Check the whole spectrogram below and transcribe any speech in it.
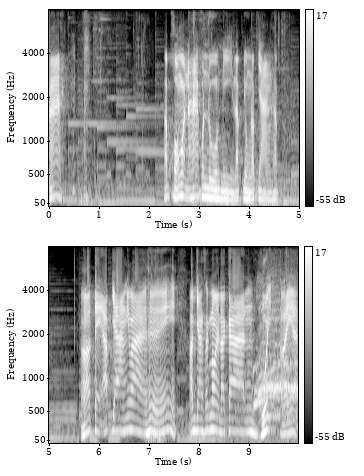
มารับของก่อนนะฮะคนดูนี่รับยงรับยางนะครับอ๋อแต่อัพยางนี่ว่าเฮ้ยอัพยางสักหน่อยละกันเฮ้ยอะไรอะ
